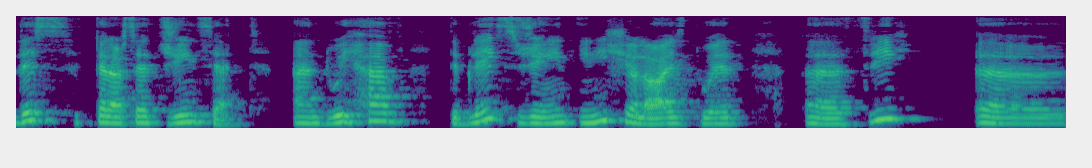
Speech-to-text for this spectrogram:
this color set gene set, and we have the place gene initialized with uh, three uh,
